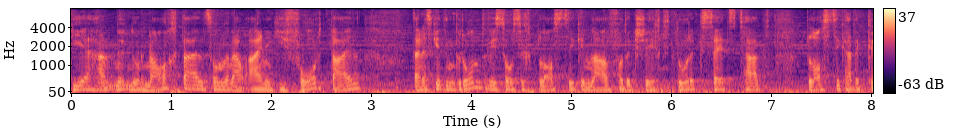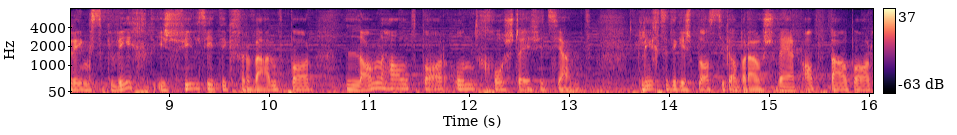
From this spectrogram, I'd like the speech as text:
Die haben nicht nur Nachteile, sondern auch einige Vorteile. Denn es gibt einen Grund, wieso sich Plastik im Laufe der Geschichte durchgesetzt hat. Plastik hat ein geringes Gewicht, ist vielseitig verwendbar, langhaltbar und kosteneffizient. Gleichzeitig ist Plastik aber auch schwer abbaubar,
